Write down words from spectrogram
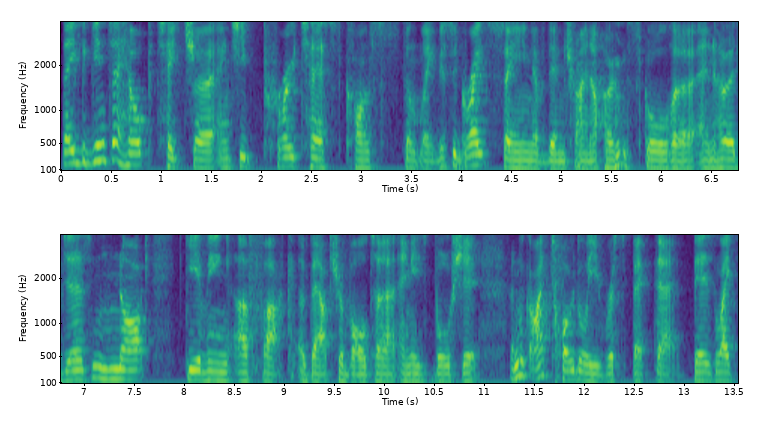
they begin to help teacher, and she protests constantly. There's a great scene of them trying to homeschool her, and her just not giving a fuck about Travolta and his bullshit. And look, I totally respect that. There's like,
